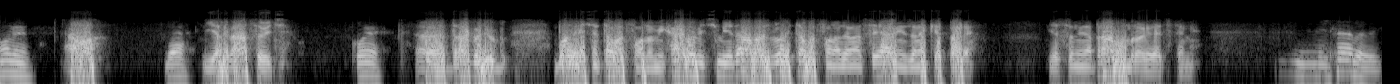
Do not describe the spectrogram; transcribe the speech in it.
Molim, Alo, da, je li Vasović? ko je? E, Dragoljub, Boljeć na telefonu. Mihajlović mi je dao vaš broj telefona da vam se javim za neke pare. Jesu li na pravom broju, recite mi? Mihajlović.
